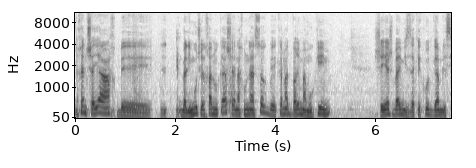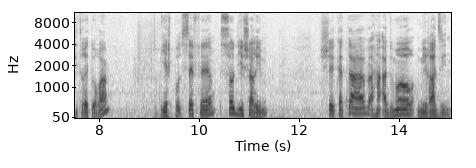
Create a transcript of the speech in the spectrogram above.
לכן שייך ב... בלימוד של חנוכה שאנחנו נעסוק בכמה דברים עמוקים שיש בהם הזדקקות גם לסתרי תורה. יש פה ספר סוד ישרים שכתב האדמו"ר מרדזין,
